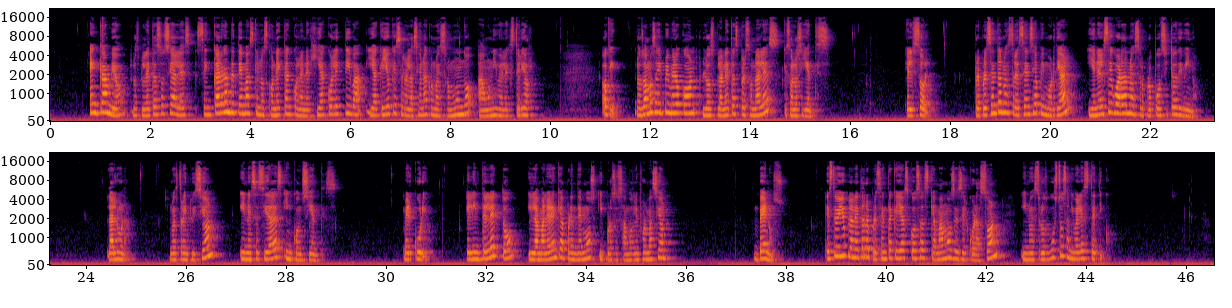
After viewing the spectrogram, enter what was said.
En cambio, los planetas sociales se encargan de temas que nos conectan con la energía colectiva y aquello que se relaciona con nuestro mundo a un nivel exterior. Ok, nos vamos a ir primero con los planetas personales, que son los siguientes. El Sol representa nuestra esencia primordial y en él se guarda nuestro propósito divino. La Luna, nuestra intuición y necesidades inconscientes. Mercurio, el intelecto y la manera en que aprendemos y procesamos la información. Venus, este bello planeta representa aquellas cosas que amamos desde el corazón y nuestros gustos a nivel estético.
